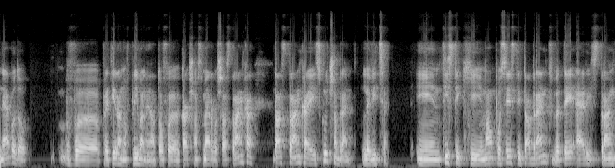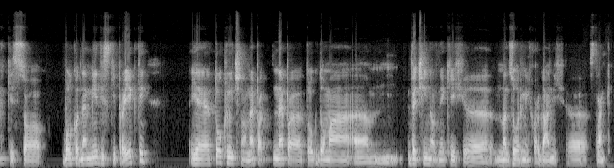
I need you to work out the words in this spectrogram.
ne bodo v pretirano vplivali na to, v kakšno smer bo šla stranka. Ta stranka je izključno brand levice. In tisti, ki ima posesti ta brand v tej eri strank, ki so bolj kot ne medijski projekti, je to ključno, ne pa, ne pa to, kdo ima um, večino v nekih uh, nadzornih organih uh, stranke.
